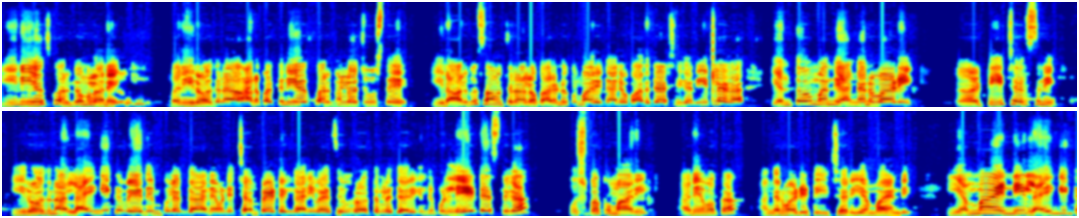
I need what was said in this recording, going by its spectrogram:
ఈ నియోజకవర్గంలోనే మరి ఈ రోజున అనపత్తి నియోజకవర్గంలో చూస్తే ఈ నాలుగు సంవత్సరాలు ఒక అరుణ్ కుమారి కానీ ఒక అనుజాక్షి కానీ ఇట్లాగా ఎంతో మంది అంగన్వాడీ టీచర్స్ని ఈ రోజున లైంగిక వేధింపులకు కానివ్వండి చంపేయటం కానీ వైసీపీ ప్రవర్తనలో జరిగింది. ఇప్పుడు లేటెస్ట్గా పుష్పకుమారి అనే ఒక అంగన్వాడీ టీచర్ ఈ అమ్మాయి అండి. ఈ అమ్మాయిని లైంగిక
